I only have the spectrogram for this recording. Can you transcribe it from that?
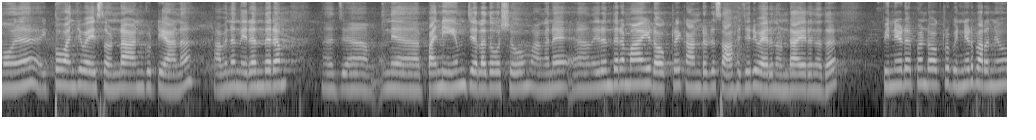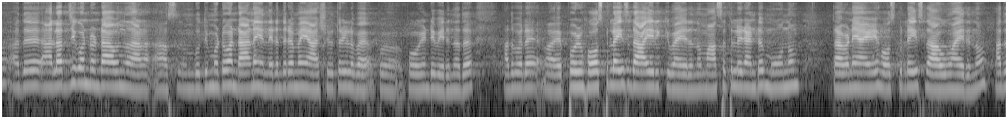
മോന് ഇപ്പോൾ അഞ്ച് വയസ്സുണ്ട് ആൺകുട്ടിയാണ്. അവന് നിരന്തരം പനിയും ജലദോഷവും അങ്ങനെ നിരന്തരമായി ഡോക്ടറെ കാണേണ്ട ഒരു സാഹചര്യമായിരുന്നു ഉണ്ടായിരുന്നത്. പിന്നീട് ഇപ്പം ഡോക്ടർ പിന്നീട് പറഞ്ഞു അത് അലർജി കൊണ്ടുണ്ടാവുന്നതാണ് ബുദ്ധിമുട്ട് കൊണ്ടാണ് നിരന്തരമായി ആശുപത്രിയിൽ പോകേണ്ടി വരുന്നത്. അതുപോലെ എപ്പോഴും ഹോസ്പിറ്റലൈസ്ഡ് ആയിരിക്കുമായിരുന്നു. മാസത്തിൽ രണ്ടും മൂന്നും തവണയായി ഹോസ്പിറ്റലൈസ്ഡ് ആവുമായിരുന്നു. അത്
